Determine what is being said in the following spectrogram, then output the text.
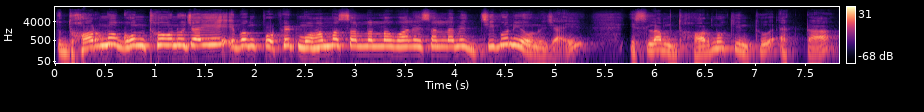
তো ধর্মগ্রন্থ অনুযায়ী এবং প্রফেট মোহাম্মদ সাল্লাহ আলি সাল্লামের জীবনী অনুযায়ী ইসলাম ধর্ম কিন্তু একটা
